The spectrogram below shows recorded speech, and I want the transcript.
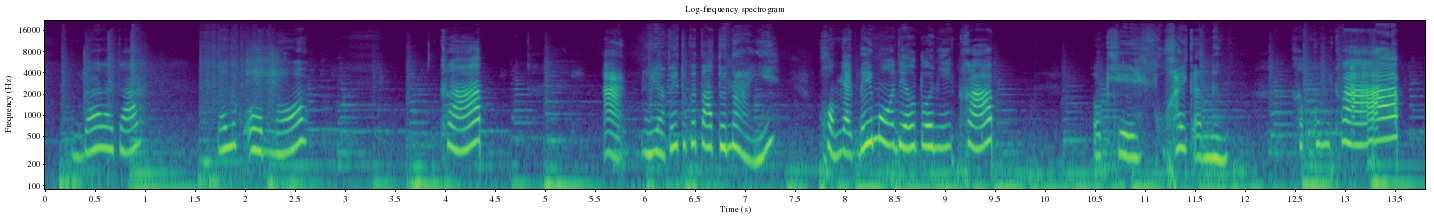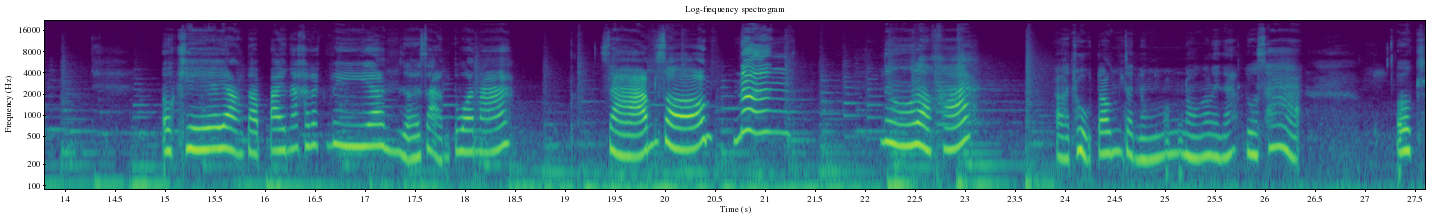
ๆหนูได้อะไรจ๊ะ ได้ลูกอมเนาะ ครับ อะ หนูอยากได้ตุ๊กตาตัวไหน ผมอยากได้โมเดลตัวนี้ครับ โอเคครูให้อีกอันหนึ่ง ขอบคุณครับ โอเคอย่างต่อไปนะคะนักเรียน เหลือสามตัวนะสามสองหนึ่งหนูเหรอคะอ่าถูกต้องจากน้องน้องอะไรนะโรซ่า โอเค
